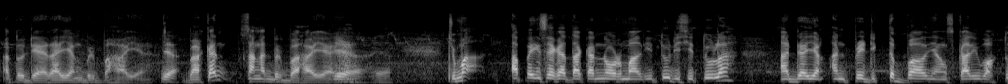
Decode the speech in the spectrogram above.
atau daerah yang berbahaya. Yeah. Bahkan sangat berbahaya yeah, ya. Yeah. Cuma apa yang saya katakan normal itu di situlah ada yang unpredictable yang sekali waktu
